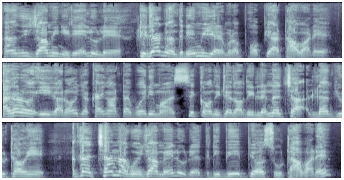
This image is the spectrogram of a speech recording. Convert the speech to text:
ဖမ်းဆီးရမိနေတယ်လို့လည်းဒေသခံသတင်းမီဒီယာတွေမှာဖော်ပြထားပါတယ်။အလကားတော် AA ကတော့ရခိုင်ကတိုက်ပွဲတွေမှာစစ်ကောင်စီတပ်သားတွေလက်နက်ချအလံပြူထောင်ရင်အသက်ချမ်းသာခွင့်ရမယ်လို့လည်းသတိပေးပြောဆိုထားပါတယ်။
